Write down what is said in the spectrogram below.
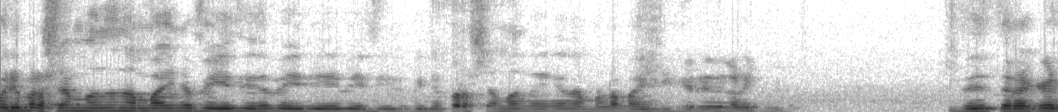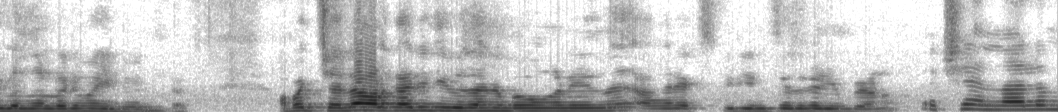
ഒരു പ്രശ്നം വന്ന് നമ്മൾ അതിനെ ഫേസ് ചെയ്ത് ഫേസ് ചെയ്ത് ഫേസ് ചെയ്ത് പിന്നെ പ്രശ്നം വന്നു കഴിഞ്ഞാൽ നമ്മുടെ മൈൻഡിൽ കയറി ഇത് കളിക്കില്ല ഇത് ഇത്രയൊക്കെ ഉള്ളെന്നുള്ളൊരു മൈൻഡ് ഉണ്ട് അപ്പം ചില ആൾക്കാർ ജീവിതാനുഭവങ്ങളിൽ നിന്ന് അങ്ങനെ എക്സ്പീരിയൻസ് ചെയ്ത് കഴിയുമ്പോഴാണ് പക്ഷെ എന്നാലും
